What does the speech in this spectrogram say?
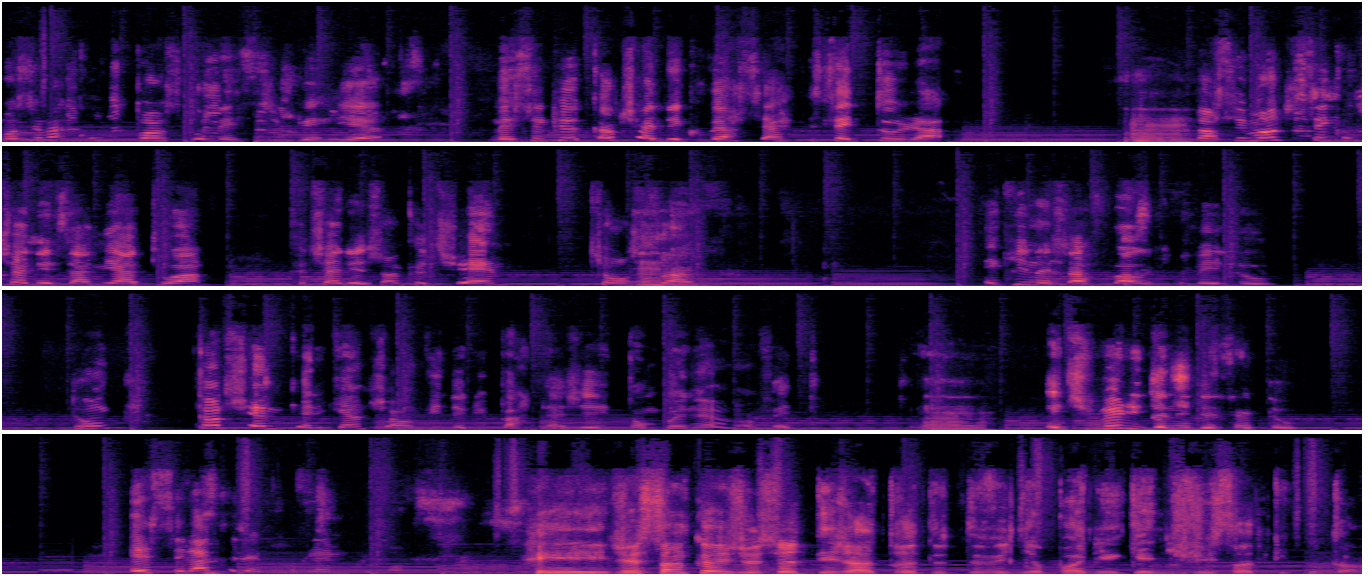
bon, c'est pas qu'on pense qu'on est supérieur, Mais c'est que quand tu as découvert ce- cette eau-là, Mhm. forcément, tu sais que tu as des amis à toi, que tu as des gens que tu aimes, qui ont Mhm. soif et qui ne savent pas où trouver l'eau. Donc, quand tu aimes quelqu'un, tu as envie de lui partager ton bonheur, en fait. Mhm. Et tu veux lui donner de cette eau. Et c'est là que les problèmes commencent. Hey, je sens que je suis déjà en train de devenir born again juste en t'écoutant.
